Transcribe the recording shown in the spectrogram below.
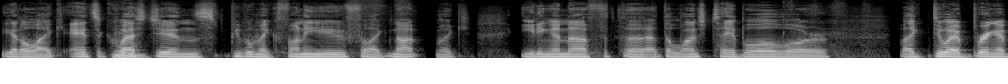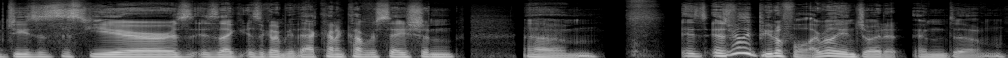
You gotta like answer Mm. questions. People make fun of you for like not like eating enough at the at the lunch table or like do i bring up jesus this year? Is, is like is it gonna be that kind of conversation? Um it's, it's really beautiful. I really enjoyed it and um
